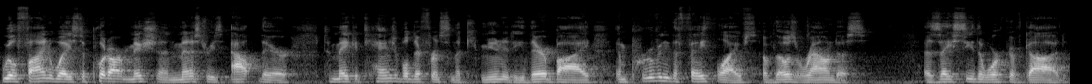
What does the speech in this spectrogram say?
We'll find ways to put our mission and ministries out there to make a tangible difference in the community, thereby improving the faith lives of those around us as they see the work of God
